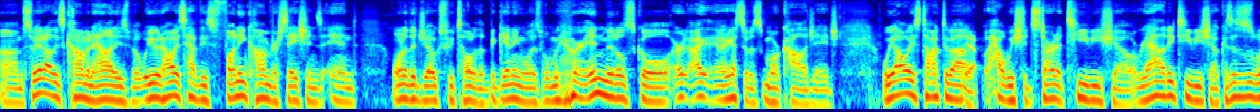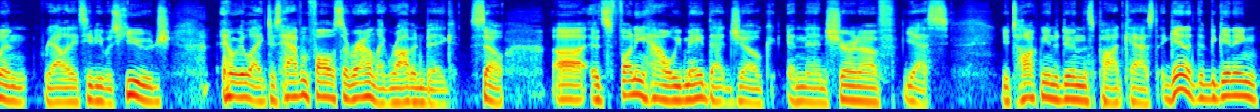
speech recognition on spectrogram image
Um, so we had all these commonalities, but we would always have these funny conversations. And one of the jokes we told at the beginning was when we were in middle school, or I, I guess it was more college age. We always talked about Yep. how we should start a TV show, a reality TV show, because this is when reality TV was huge, and we like just have them follow us around like Rob and Big. So uh, it's funny how we made that joke, and then sure enough, yes, you talked me into doing this podcast again at the beginning.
